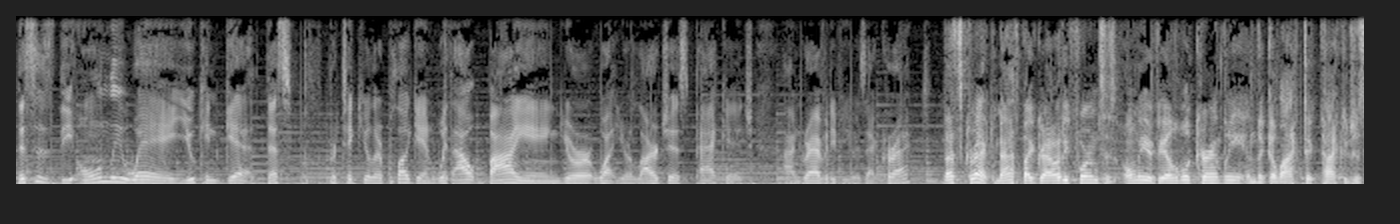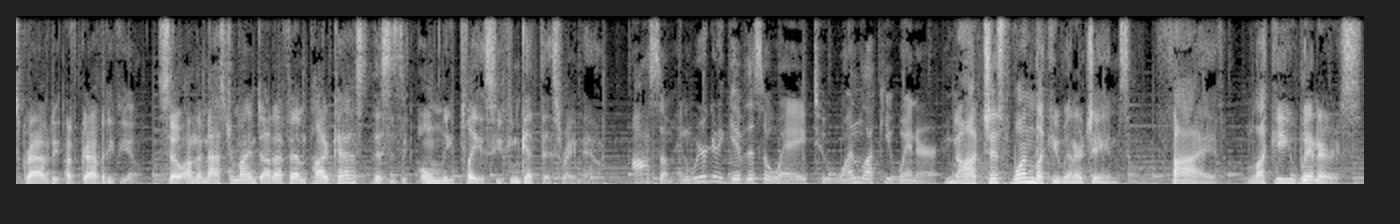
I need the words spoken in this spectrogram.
this is the only way you can get this particular plugin without buying your what your largest package on Gravity View. Is that correct? That's correct. Math by Gravity Forms is only available currently in the Galactic Packages gravity of Gravity View. So on the Mastermind.fm podcast, this is the only place you can get this right now. Awesome. And we're going to give this away to one lucky winner. Not just one lucky winner, James. Five lucky winners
